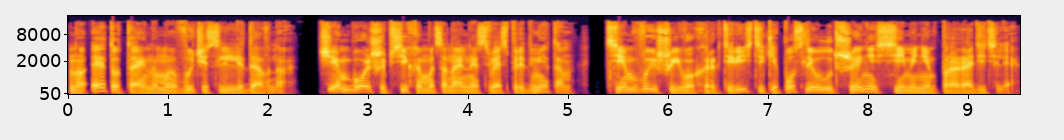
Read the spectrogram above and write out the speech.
но эту тайну мы вычислили давно. Чем больше психоэмоциональная связь с предметом, тем выше его характеристики после улучшения семенем прародителя.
